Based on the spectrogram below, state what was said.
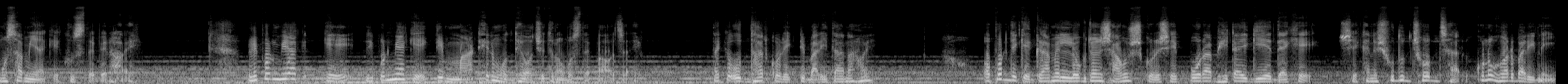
মুসা মিয়াকে খুঁজতে বের হয়। রিপন মিয়াকে রিপন মিয়াকে একটি মাঠের মধ্যে অচেতন অবস্থায় পাওয়া যায়। তাকে উদ্ধার করে একটি বাড়িতে আনা হয়। অপরদিকে গ্রামের লোকজন সাহস করে সেই পোড়া ভিটায় গিয়ে দেখে সেখানে শুধু ঝোপঝাড়, কোনো ঘরবাড়ি নেই।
